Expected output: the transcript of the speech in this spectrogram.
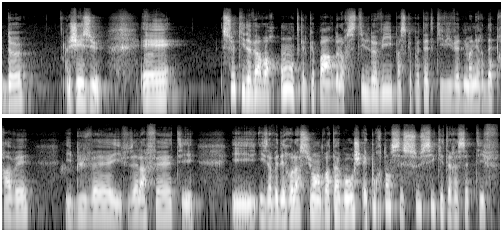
de Jésus. Et ceux qui devaient avoir honte quelque part de leur style de vie, parce que peut-être qu'ils vivaient de manière dépravée, ils buvaient, ils faisaient la fête, ils, ils avaient des relations à droite à gauche, et pourtant c'est ceux-ci qui étaient réceptifs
